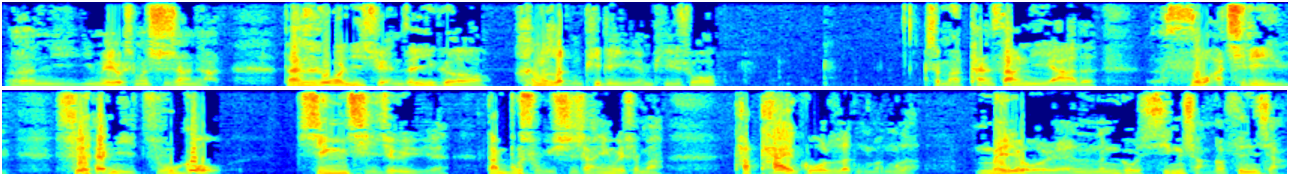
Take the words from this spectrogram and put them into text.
呃，你你没有什么时尚价值。但是如果你选择一个很冷僻的语言，比如说什么坦桑尼亚的斯瓦齐里语，虽然你足够。兴起这个语言，但不属于时尚，因为什么？它太过冷门了，没有人能够欣赏和分享，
